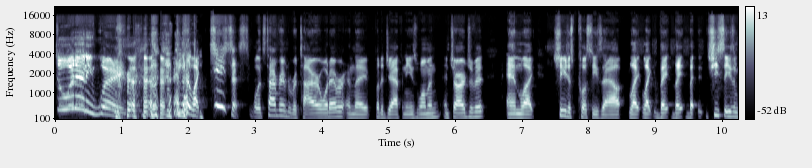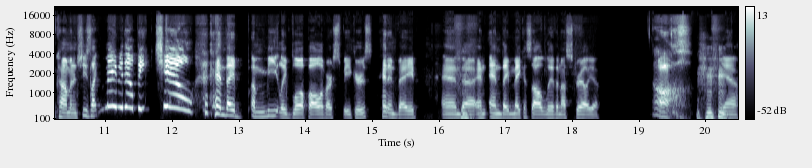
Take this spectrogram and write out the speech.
do it anyway. and they're like, Jesus. Well, it's time for him to retire or whatever. And they put a Japanese woman in charge of it. And like she just pussies out. Like, like they, they, they she sees him coming and she's like, maybe they'll be chill. And they immediately blow up all of our speakers and invade. And uh, and and they make us all live in Australia. oh, Yeah.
